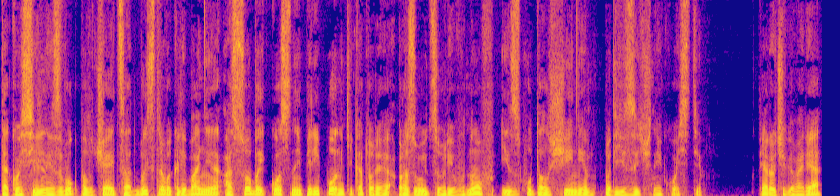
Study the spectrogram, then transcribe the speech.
такой сильный звук получается от быстрого колебания особой костной перепонки, которая образуется у ревунов из утолщения подъязычной кости. Короче говоря,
